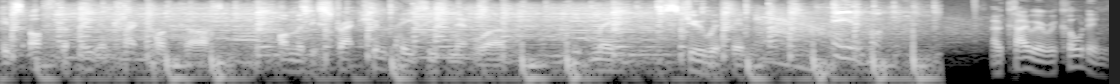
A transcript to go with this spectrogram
It's Off the Beaten Track podcast on the Distraction Pieces Network with me, Stu Whiffen. Okay, we're recording.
